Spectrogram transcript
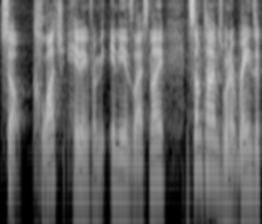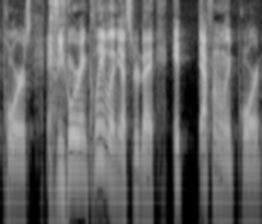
So, clutch hitting from the Indians last night. And sometimes when it rains, it pours. If you were in Cleveland yesterday, it definitely poured.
